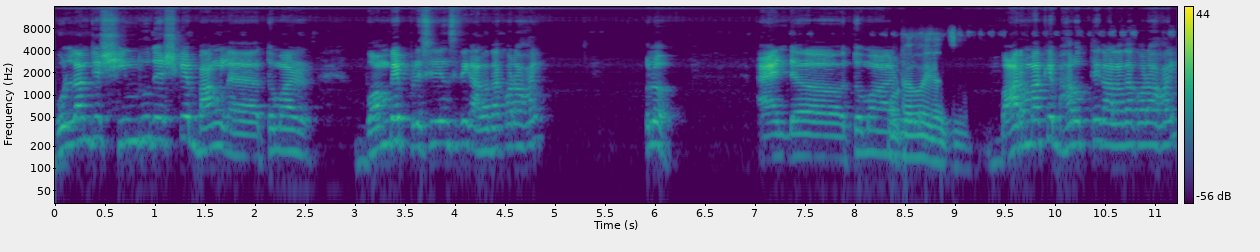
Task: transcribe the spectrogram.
বললাম যে সিন্ধু দেশকে বাংলা তোমার বম্বে প্রেসিডেন্সি থেকে আলাদা করা হয়। হলো? অ্যান্ড তোমার ওটা হয়ে গেছে। বার্মাকে ভারত থেকে আলাদা করা হয়।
